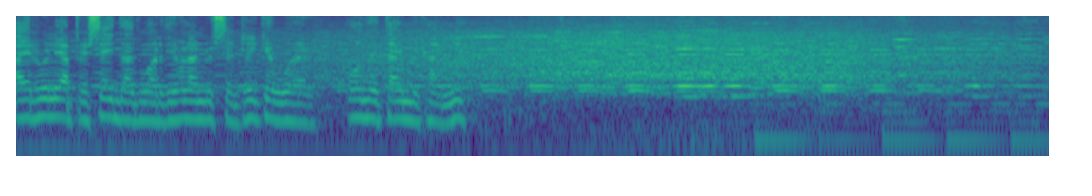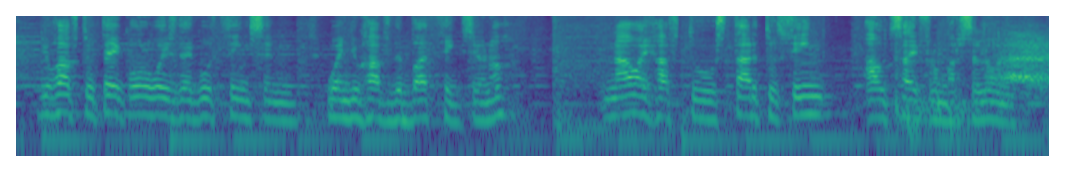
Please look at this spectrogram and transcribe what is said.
I really appreciate that Guardiola and Luis Enrique were all the time behind me you have to take always the good things and when you have the bad things you know now I have to start to think outside from Barcelona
